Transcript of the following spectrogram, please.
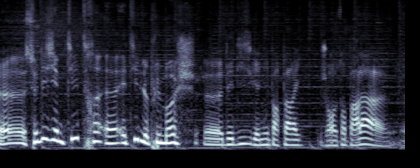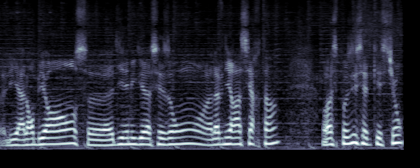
Euh, ce dixième titre euh, est-il le plus moche euh, des dix gagnés par Paris? Je entends par là lié à l'ambiance, à la dynamique de la saison, à l'avenir incertain. On va se poser cette question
